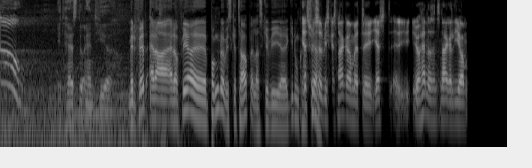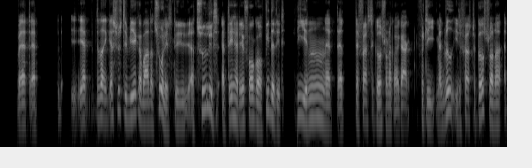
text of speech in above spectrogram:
go. It has to end here. Men fedt. Er der, er der flere uh, punkter, vi skal tage op, eller skal vi uh, give nogle karakterer? Jeg synes, at vi skal snakke om, at øh, jeg, øh, Johannes han snakker lige om, at, at ja, det ved jeg, ikke, jeg synes, det virker meget naturligt. Det er tydeligt, at det her det foregår vidderligt, lige inden at, at det første Ghost Runner går i gang. Fordi man ved i det første Ghost Runner, at,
